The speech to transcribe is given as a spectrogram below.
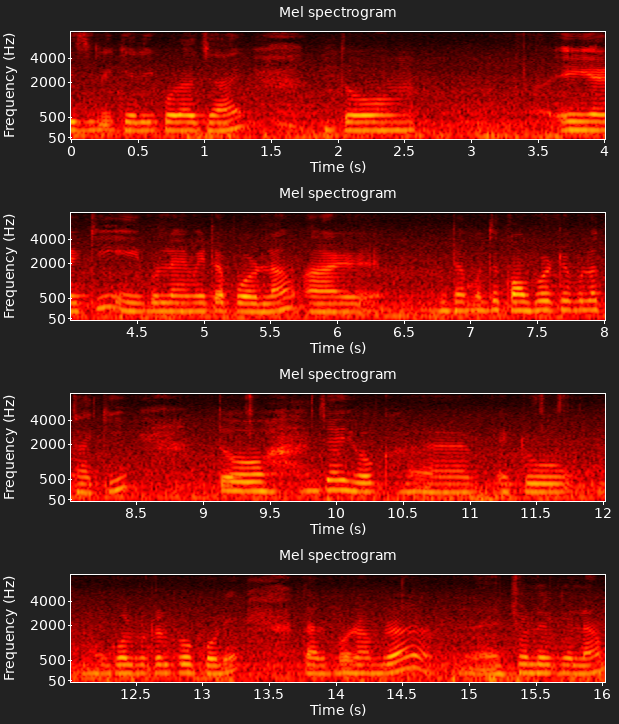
ইজিলি ক্যারি করা যায়। তো, এই আর কি, এই বলে আমি এটা পরলাম। আর এটার মধ্যে কমফোর্টেবলও থাকি। তো যাই হোক একটু গল্প টল্প করে তারপর আমরা চলে গেলাম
